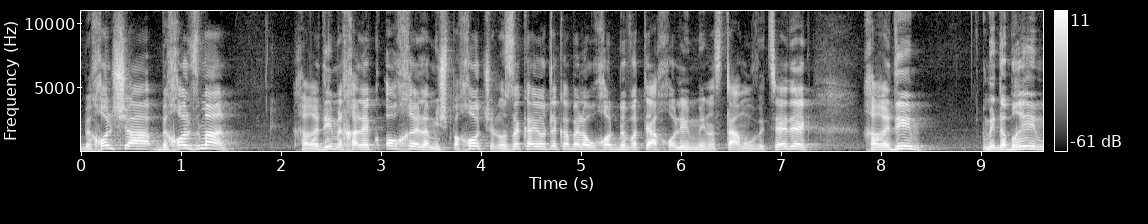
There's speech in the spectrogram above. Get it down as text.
בכל שעה, בכל זמן. חרדים מחלק אוכל למשפחות שלא זכאיות לקבל ארוחות בבתי החולים, מן הסתם ובצדק. חרדים מדברים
